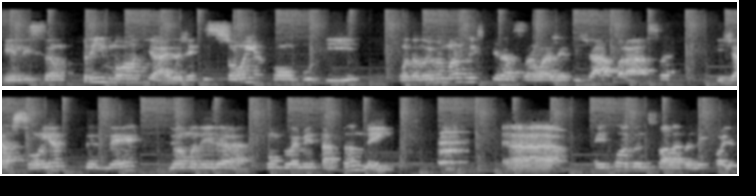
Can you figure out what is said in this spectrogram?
eles são primordiais. A gente sonha com o buquê. Quando a noiva manda uma inspiração, a gente já abraça e já sonha né, de uma maneira complementar também. Ah, é importante falar também, olha,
